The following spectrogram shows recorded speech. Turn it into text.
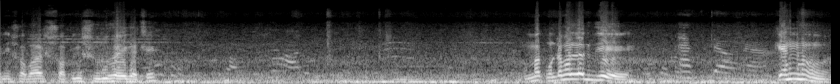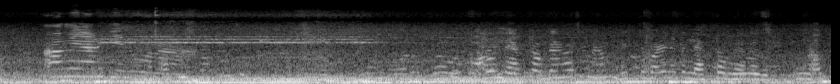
এখানে সবার শপিং শুরু হয়ে গেছে। আমার কোনটা ভালো লাগছে? কেন আমি আর কিনবো না আরও ল্যাপটপ দেখা আছে ম্যাম দেখতে পারেন এটা ল্যাপটপ দেখা আছে কত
